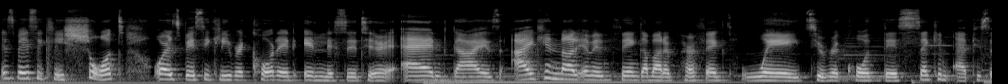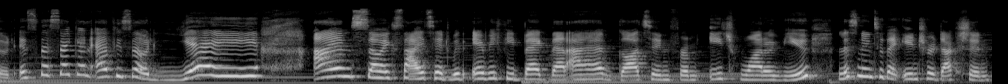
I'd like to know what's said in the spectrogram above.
is basically short or it's basically recorded in Lesotho. And and guys, I cannot even think about a perfect way to record this second episode. It's the second episode. Yay! I am so excited with every feedback that I have gotten from each one of you listening to the introduction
